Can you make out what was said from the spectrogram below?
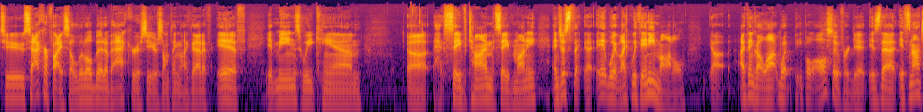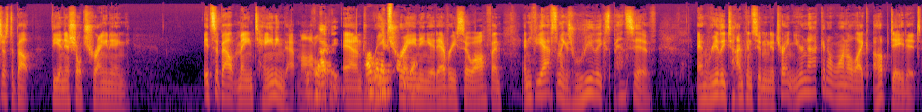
to sacrifice a little bit of accuracy or something like that if if it means we can uh, save time, save money, and just th- uh, it, like with any model, uh, I think a lot what people also forget is that it's not just about the initial training. It's about maintaining that model Exactly. and I'm gonna explain that. retraining it every so often. And if you have something that's really expensive and really time consuming to train, you're not going to want to like update it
